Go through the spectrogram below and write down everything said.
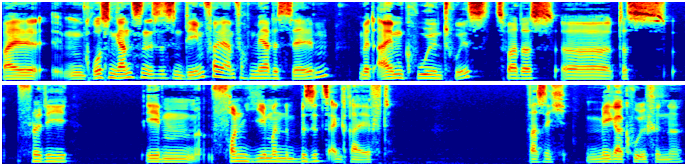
weil im Großen und Ganzen ist es in dem Fall einfach mehr desselben, mit einem coolen Twist. Zwar, dass, äh, dass Freddy eben von jemandem Besitz ergreift. Was ich mega cool finde.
